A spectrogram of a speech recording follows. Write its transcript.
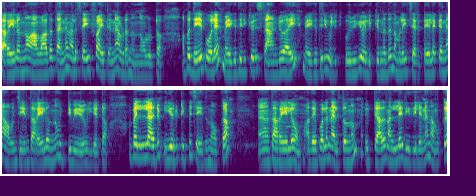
തറയിലൊന്നും ആവാതെ തന്നെ നല്ല സേഫായിട്ട് തന്നെ അവിടെ നിന്നോളൂ കേട്ടോ. അപ്പോൾ ഇതേപോലെ മെഴുകുതിരിക്ക് ഒരു സ്റ്റാൻഡുമായി മെഴുകുതിരി ഒലി ഉരുകി ഒലിക്കുന്നത് നമ്മൾ ഈ ചിരട്ടയിലേക്ക് തന്നെ ആവും ചെയ്യും. തറയിലൊന്നും ഉറ്റി വീഴില്ല കേട്ടോ. അപ്പോൾ എല്ലാവരും ഈ ഒരു ടിപ്പ് ചെയ്ത് നോക്കാം. തറയിലും അതേപോലെ നിലത്തൊന്നും ഉറ്റാതെ നല്ല രീതിയിൽ തന്നെ നമുക്ക്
